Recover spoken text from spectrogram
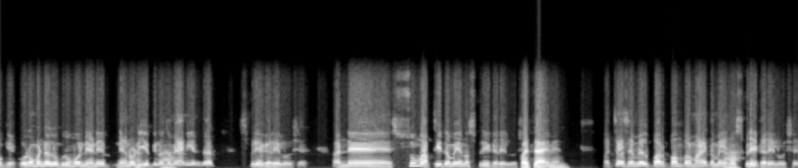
ઓકે કોરોમંડલનું ગ્રોમો નેનો ડીએપી નો તમે આની અંદર સ્પ્રે કરેલો છે. અને શું માપથી તમે એનો સ્પ્રે કરેલો છે? પચાસ એમએલ પચાસ એમએલ પર પંપ પ્રમાણે તમે એનો સ્પ્રે કરેલો છે.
